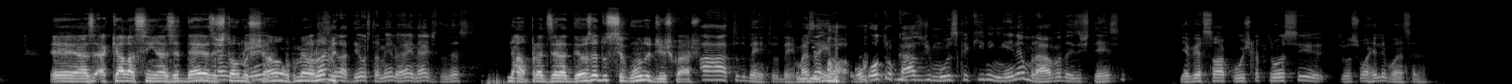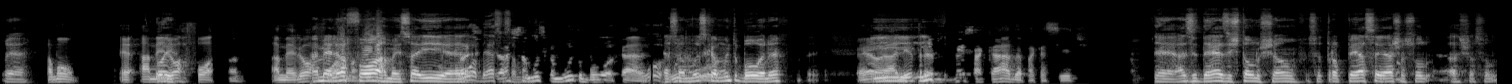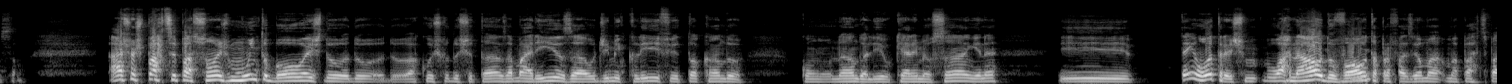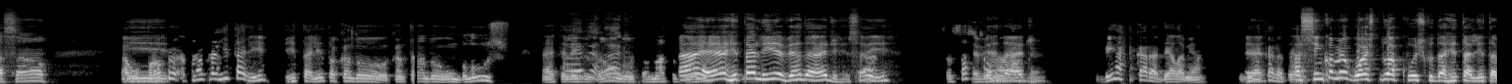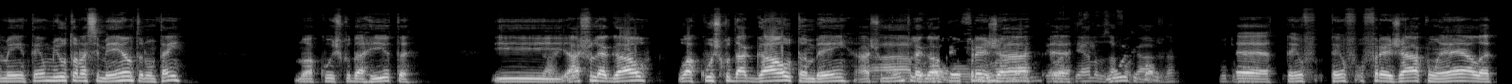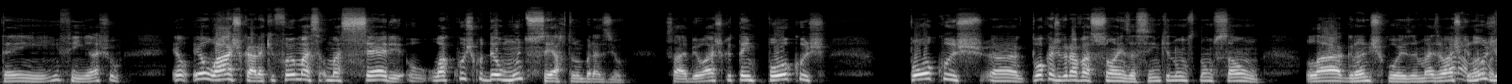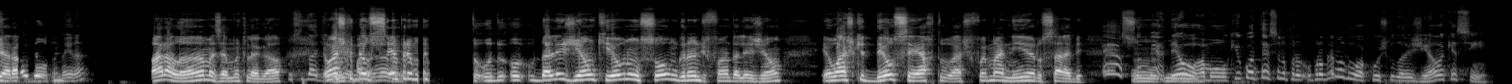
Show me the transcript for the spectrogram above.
É, as- aquela assim, as ideias Pra- estão no tem- chão, como é o pra nome? Dizer adeus também não é inédito desse? Não, Pra Dizer Adeus é do segundo disco, eu acho. Ah, tudo bem, tudo bem. Mas aí, ó, outro caso de música que ninguém lembrava da existência e a versão acústica trouxe, trouxe uma relevância, né? É. Tá bom. É a melhor forma. A melhor A melhor forma. forma, isso aí. é. Boa acho essa música. música muito boa, cara. Boa. Essa Muito música boa. é muito boa, né? É, a E- letra é e- bem sacada pra cacete. É, as ideias estão no chão, você tropeça e acha a, solu- acha a solução. Acho as participações muito boas do, do, do acústico dos Titãs, a Marisa, o Jimmy Cliff tocando com o Nando ali, o Querem Meu Sangue, né? E tem outras. O Arnaldo volta para fazer uma, uma participação. Ah, o E- próprio, a própria Rita Lee. Rita Lee tocando, cantando um blues, né, televisão verdade. no formato Ah, blues. é, Rita Lee, é verdade, isso É. aí. Sensacional, É verdade. cara. Bem a cara dela mesmo. Bem É. a cara dela. Assim como eu gosto do acústico da Rita Lee também. Tem o Milton Nascimento, não tem? No acústico da Rita. E Da Rita. acho legal. O acústico da Gal também. Acho Ah, muito legal. bom, Tem o bom, pela é, Terra dos muito Afogados, bom. né? É, tem, o, tem o Frejá com ela. Tem. Enfim, acho. Eu, eu acho, cara, que foi uma, uma série. O, o acústico deu muito certo no Brasil. Sabe? Eu acho que tem poucos. Poucos, ah, poucas gravações assim que não, não são lá grandes coisas, mas eu acho que no é geral muito bom também, né? Paralamas é muito legal. Eu acho que é deu sempre muito. O, o- o da Legião, que eu não sou um grande fã da Legião, eu acho que deu certo, acho que foi maneiro, sabe? É, só Um- perdeu, um- Ramon. O que acontece no o problema do acústico da Legião é que assim,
